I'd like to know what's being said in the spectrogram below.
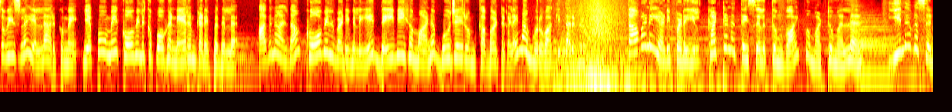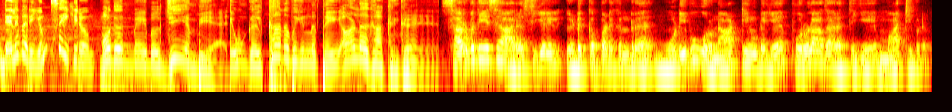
சுவிஸ்ல எல்லாருக்குமே. எப்பவுமே கோவிலுக்கு போக நேரம் கிடைப்பதில்ல. அதனால்தான் கோவில் வடிவிலேயே தெய்வீகமான பூஜை ரூம் கபர்ட்டுகளை நாம் உருவாக்கி தருகிறோம். தவணை அடிப்படையில் கட்டணத்தை செலுத்தும் வாய்ப்பு மட்டுமல்ல இலவச டெலிவரியும் செய்கிறோம். மாடர்ன் மேபிள் ஜிஎம்பிஎச் உங்கள் கனவு இல்லத்தை அழகாக்குங்கள். சர்வதேச அரசியலில் எடுக்கப்படுகின்ற முடிவு ஒரு நாட்டினுடைய பொருளாதாரத்தையே மாற்றிவிடும்.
